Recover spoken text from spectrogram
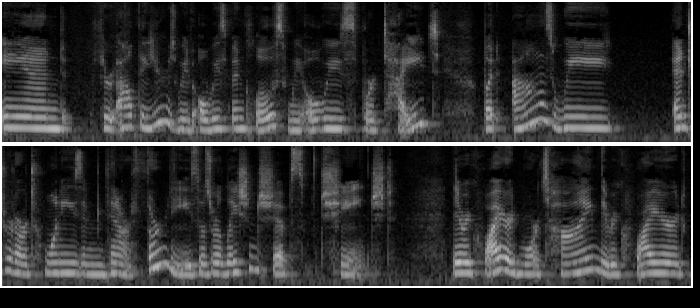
And throughout the years, we've always been close we always were tight. But as we entered our 20s and then our 30s, those relationships changed. They required more time, they required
